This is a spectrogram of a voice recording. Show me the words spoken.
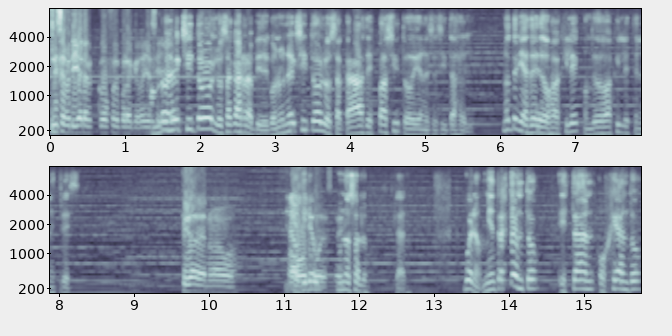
Hice brillar el cofre para que vaya Con dos éxitos lo sacás rápido. Y con un éxito lo sacás despacio y todavía necesitas el. No tenías dedos ágiles, con dedos ágiles tenés 3. Tira de nuevo. No, ser. uno solo, claro. Bueno, mientras tanto, están ojeando.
